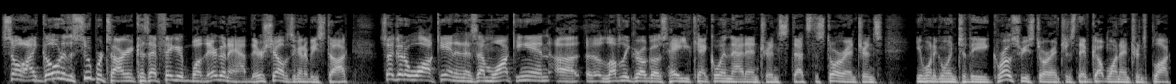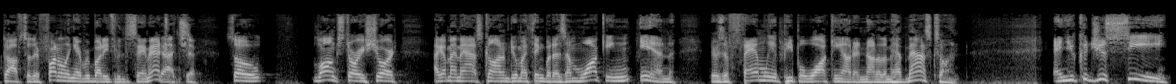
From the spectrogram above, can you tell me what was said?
So I go to the Super Target because I figured, well, they're going to have their shelves are going to be stocked. So I go to walk in, and as I'm walking in, uh, a lovely girl goes, "Hey, you can't go in that entrance. That's the store entrance. You want to go into the grocery store entrance? They've got one entrance blocked off, so they're funneling everybody through the same entrance." Gotcha. So long story short, I got my mask on. I'm doing my thing, but as I'm walking in, there's a family of people walking out, and none of them have masks on and you could just see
